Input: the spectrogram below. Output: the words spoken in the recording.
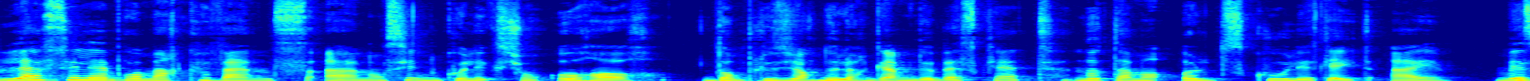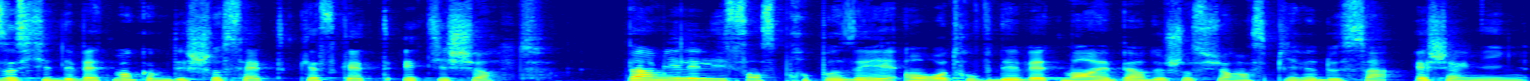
La célèbre marque Vance a annoncé une collection Aurore dans plusieurs de leurs gammes de baskets, notamment Old School et Skate High, mais aussi des vêtements comme des chaussettes, casquettes et t-shirts. Parmi les licences proposées, on retrouve des vêtements et paires de chaussures inspirés de ça et Shining.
